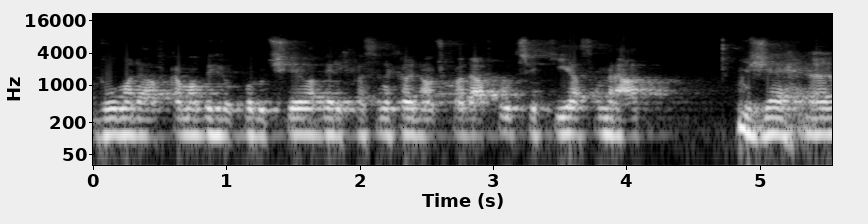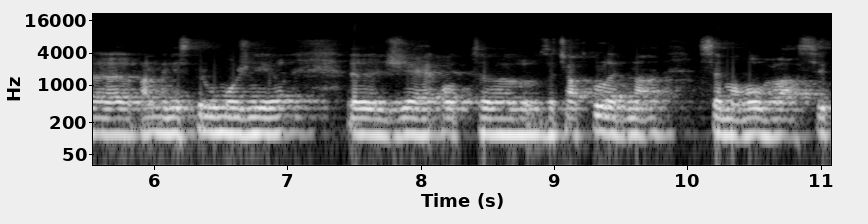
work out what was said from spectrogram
dvouma dávkama bych doporučil, aby rychle se nechali naočkovat dávkou třetí a jsem rád, že eh, pan ministr umožnil, eh, že od začátku ledna se mohou hlásit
